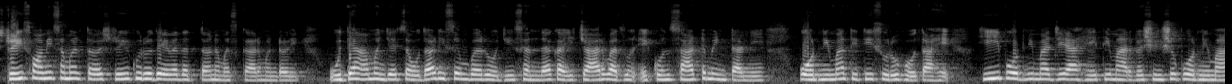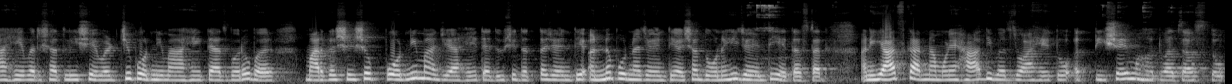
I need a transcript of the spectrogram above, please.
श्री स्वामी समर्थ श्री गुरुदेव दत्त नमस्कार मंडळी. उद्या म्हणजे चौदा डिसेंबर रोजी संध्याकाळी चार वाजून एकोणसाठ मिनिटांनी पौर्णिमा तिथी सुरू होत आहे. ही पौर्णिमा जी आहे ती मार्गशीर्ष पौर्णिमा आहे. वर्षातली शेवटची पौर्णिमा आहे. त्याचबरोबर मार्गशीर्ष पौर्णिमा जी आहे त्या दिवशी दत्त जयंती अन्नपूर्णा जयंती अशा दोनही जयंती येत असतात. आणि याच कारणामुळे हा दिवस जो आहे तो अतिशय महत्त्वाचा असतो.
